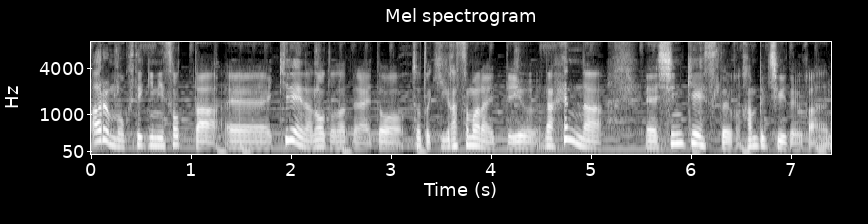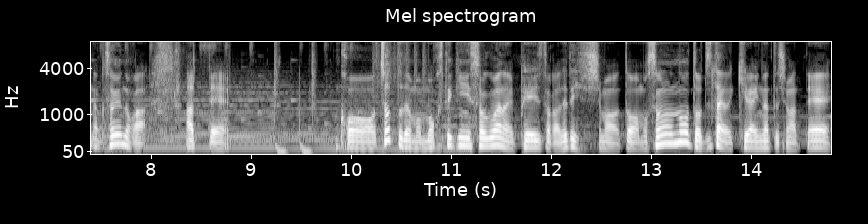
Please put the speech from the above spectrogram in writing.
ある目的に沿った、えー、綺麗なノートになってないとちょっと気が済まないっていうな変な、えー、神経質というか完璧主義というかなんかそういうのがあってこうちょっとでも目的にそぐわないページとか出てきてしまうともうそのノート自体が嫌いになってしまって、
